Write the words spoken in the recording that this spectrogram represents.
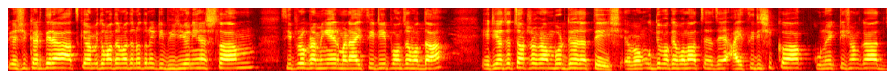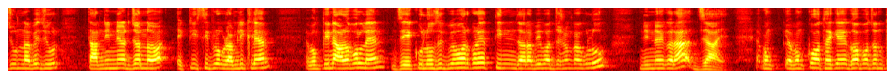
প্রিয় শিক্ষার্থীরা, আজকে আমি তোমাদের মাঝে নতুন একটি ভিডিও নিয়ে আসলাম। সি প্রোগ্রামিংয়ের মানে আইসিটির পঞ্চম অধ্যায়। এটি হচ্ছে চট্টগ্রাম বোর্ড দু হাজার তেইশ এবং উদ্দীপকে বলা হচ্ছে যে আইসিটি শিক্ষক কোনো একটি সংখ্যা জুর না বেজুর, তার নির্ণয়ের জন্য একটি সি প্রোগ্রাম লিখলেন এবং তিনি আরও বললেন যে কুলজিক ব্যবহার করে তিন দ্বারা বিভাজ্য সংখ্যাগুলো নির্ণয় করা যায়। এবং এবং ক থেকে গ পর্যন্ত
